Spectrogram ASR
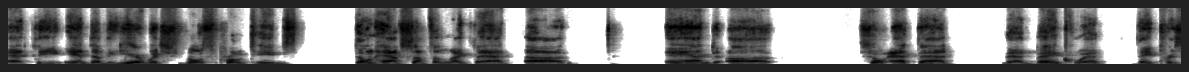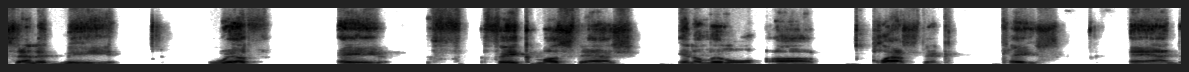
at the end of the year, which most pro teams don't have something like that. Uh, and uh, so at that that banquet, they presented me with a f- fake mustache in a little uh, plastic case and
